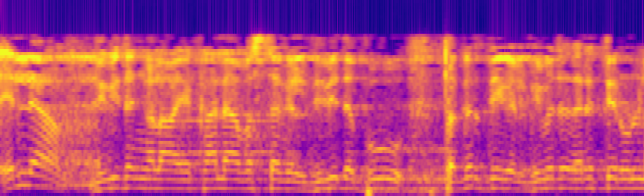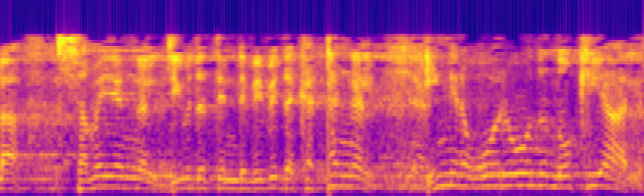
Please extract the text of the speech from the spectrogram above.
എല്ലാം വിവിധങ്ങളായ കാലാവസ്ഥകൾ വിവിധ ഭൂ പ്രകൃതികൾ വിവിധ തരത്തിലുള്ള സമയങ്ങൾ ജീവിതത്തിന്റെ വിവിധ ഘട്ടങ്ങൾ ഇങ്ങനെ ഓരോന്ന് നോക്കിയാൽ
